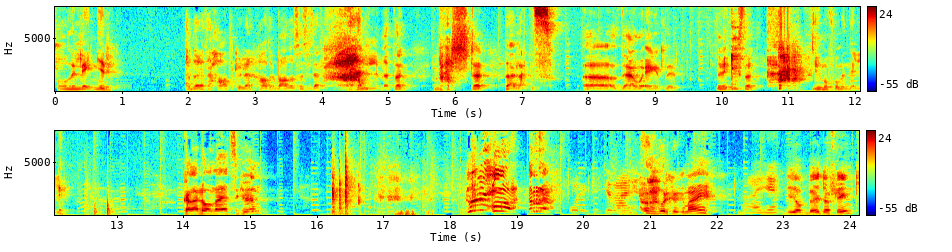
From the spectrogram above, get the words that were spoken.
å holde lenger. Så dør jeg at jeg hater kulde. Hater å bade også. Synes det er et helvete. Verste. Det er lættis. Eh, det er jo egentlig det viktigste. Du må få med Nelly. Kan jeg låne deg et sekund? Orker ikke deg. Orker du ikke meg? Nei. Du jobber, du er flink.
